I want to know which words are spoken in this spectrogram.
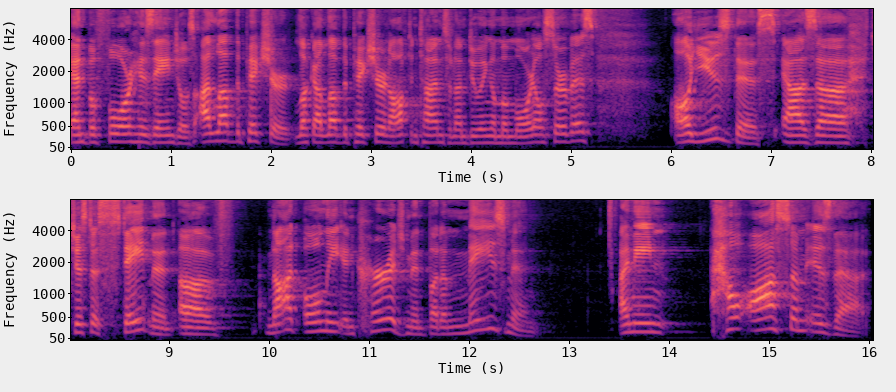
and before his angels. I love the picture. Look, I love the picture, and oftentimes when I'm doing a memorial service, I'll use this as a, just a statement of not only encouragement, but amazement. I mean, how awesome is that?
